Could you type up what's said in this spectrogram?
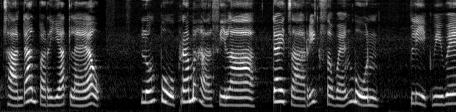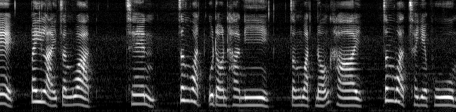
กฉานด้านปริยัติแล้ว หลวงปู่พระมหาศิลาได้จาริกแสวงบุญ ปลีกวิเวกไปหลายจังหวัด เช่น จังหวัดอุดรธานี จังหวัดหนองคาย จังหวัดชัยภูมิ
